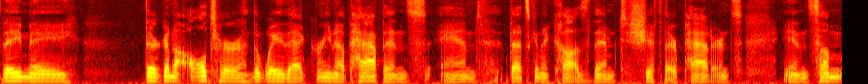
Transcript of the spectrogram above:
they may they're going to alter the way that green up happens and that's going to cause them to shift their patterns in some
